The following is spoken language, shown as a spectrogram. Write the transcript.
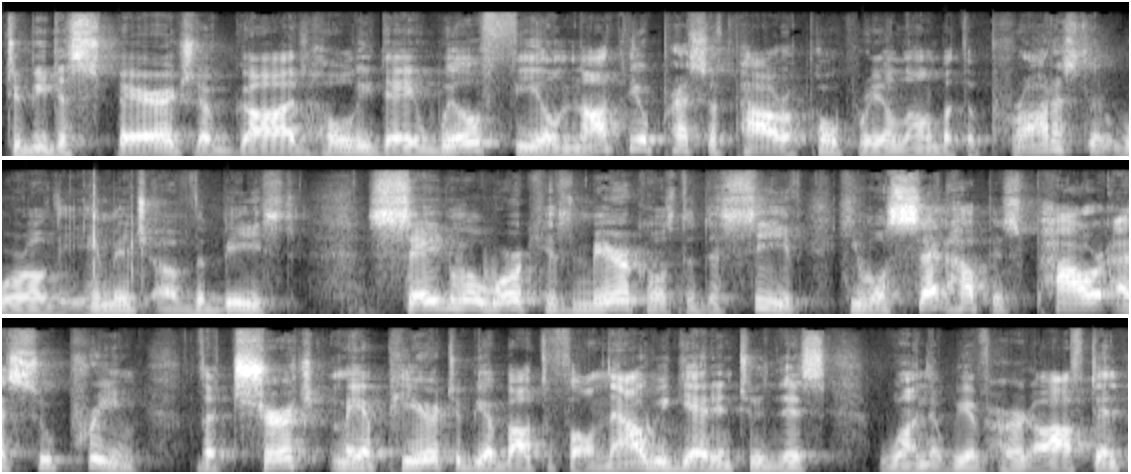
to be disparaged of God's holy day will feel not the oppressive power of popery alone, but the Protestant world, the image of the beast. Satan will work his miracles to deceive. He will set up his power as supreme. The church may appear to be about to fall. Now we get into this one that we have heard often,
